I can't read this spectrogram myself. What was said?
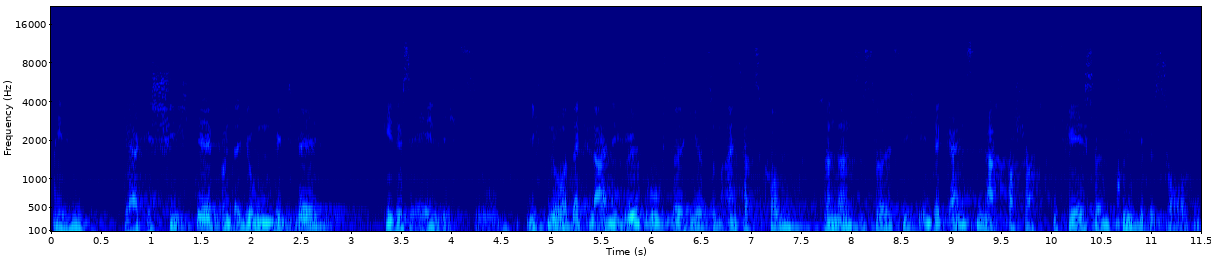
In der Geschichte von der jungen Witwe geht es ähnlich zu. Nicht nur der kleine Ölkrug soll hier zum Einsatz kommen, sondern sie soll sich in der ganzen Nachbarschaft Gefäße und Krüge besorgen.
